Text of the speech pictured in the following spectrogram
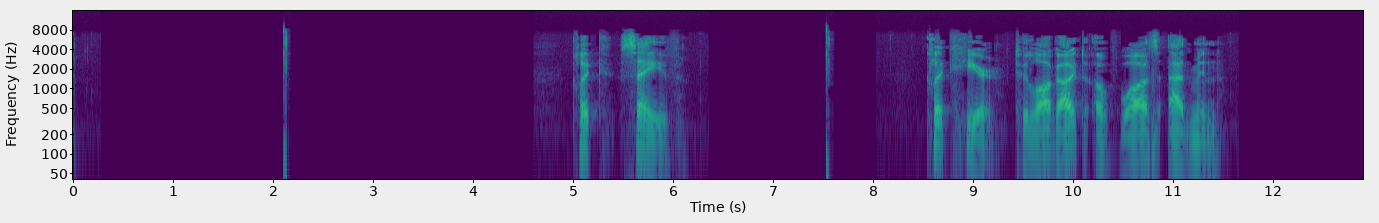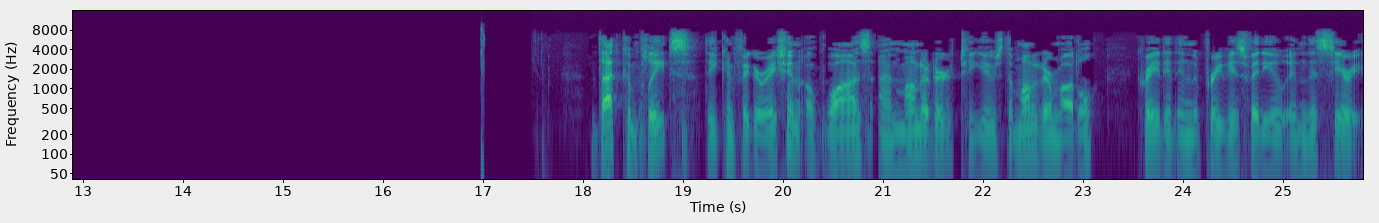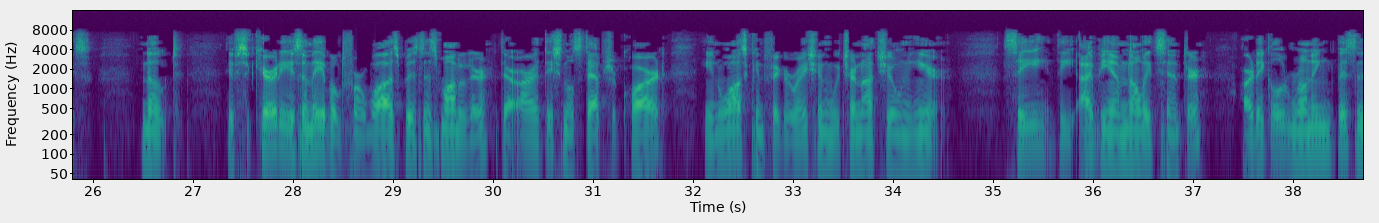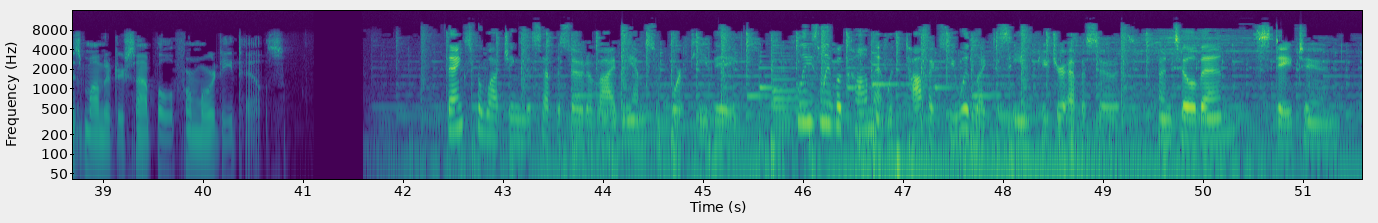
Click Save. Click here to log out of WAS Admin. That completes the configuration of WAS and Monitor to use the Monitor model created in the previous video in this series. Note, if security is enabled for WAS Business Monitor, there are additional steps required in WAS configuration which are not shown here. See the IBM Knowledge Center article running Business Monitor sample for more details. Thanks for watching this episode of IBM Support TV. Please leave a comment with topics you would like to see in future episodes. Until then, stay tuned.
